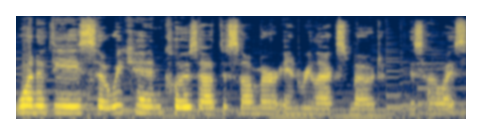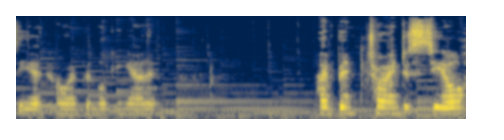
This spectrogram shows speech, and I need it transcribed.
one of these so we can close out the summer in relaxed mode is how I see it, how I've been looking at it. I've been trying to steal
